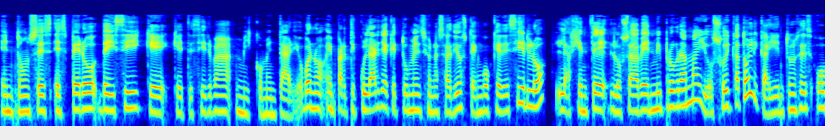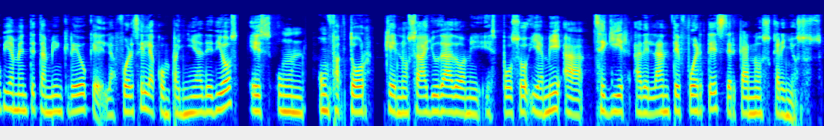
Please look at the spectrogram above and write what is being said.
Entonces espero, Daisy, que, que te sirva mi comentario. Bueno, en particular, ya que tú mencionas a Dios, tengo que decirlo, la gente lo sabe en mi programa, yo soy católica y entonces obviamente también creo que la fuerza y la compañía de Dios es un, un factor que nos ha ayudado a mi esposo y a mí a seguir adelante fuertes, cercanos, cariñosos.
